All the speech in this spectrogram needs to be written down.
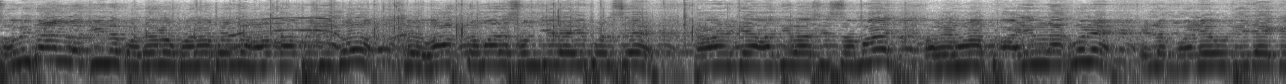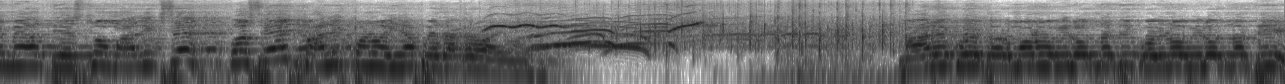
સંવિધાન લખીને બધાનો બરાબરનો હક આપી દીધો. એ વાત તમારે સમજી લેવી પડશે. કારણ કે આદિવાસી સમાજ, હવે હું ફાળ્યું નાખું ને, એટલે મને એવું થઈ જાય કે મેં આ દેશનો માલિક છે. બસ એ જ માલિક પણ અહીંયા પેદા કરવા આવ્યો મારે કોઈ ધર્મનો વિરોધ નથી, કોઈનો વિરોધ નથી.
